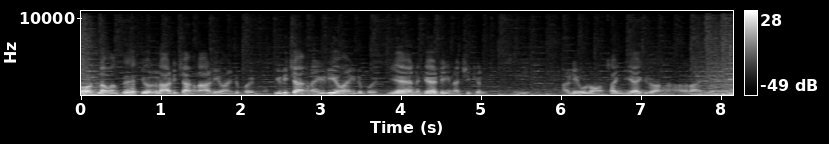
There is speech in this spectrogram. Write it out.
ரோட்ல வந்து இவர்கள் அடிச்சாங்கன்னா அடி வாங்கிட்டு போயிடணும். இடிச்சாங்கன்னா இடியை வாங்கிட்டு போயிடணும். ஏன்னு கேட்டிங்கன்னா சிக்கல். அடி விழும் சங்கி ஆக்கிடுவாங்க அதெல்லாம் ஆக்கிடுவாங்க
